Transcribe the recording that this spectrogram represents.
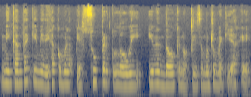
Me encanta que me deja como la piel súper glowy, even though que no utilice mucho maquillaje.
